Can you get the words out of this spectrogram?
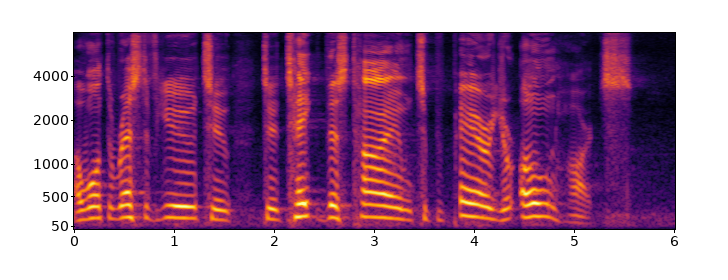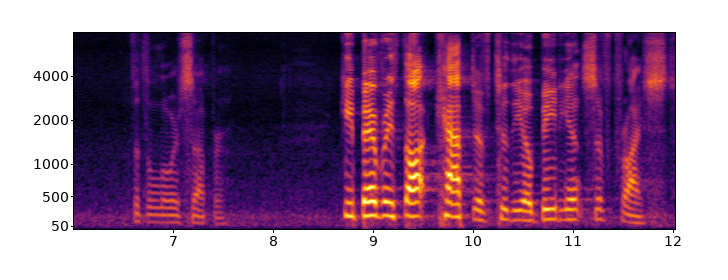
I want the rest of you to, to take this time to prepare your own hearts for the Lord's Supper. Keep every thought captive to the obedience of Christ.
